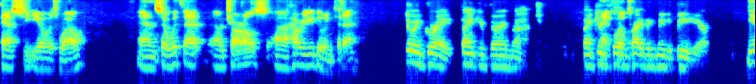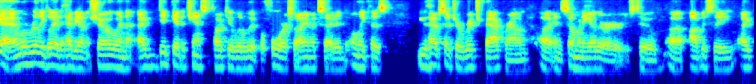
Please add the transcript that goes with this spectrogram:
past CEO as well. And so, with that, uh, Charles, uh, how are you doing today? Doing great. Thank you very much. Thank you Thank for inviting me to be here. Yeah, and we're really glad to have you on the show. And I did get a chance to talk to you a little bit before, so I am excited only because you have such a rich background uh, in so many other areas too. Uh, obviously, I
